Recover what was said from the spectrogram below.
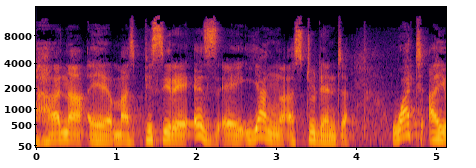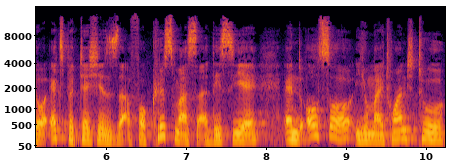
Hannah uh, Mapisire, as a young uh, student. What are your expectations for Christmas this year? And also, you might want to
